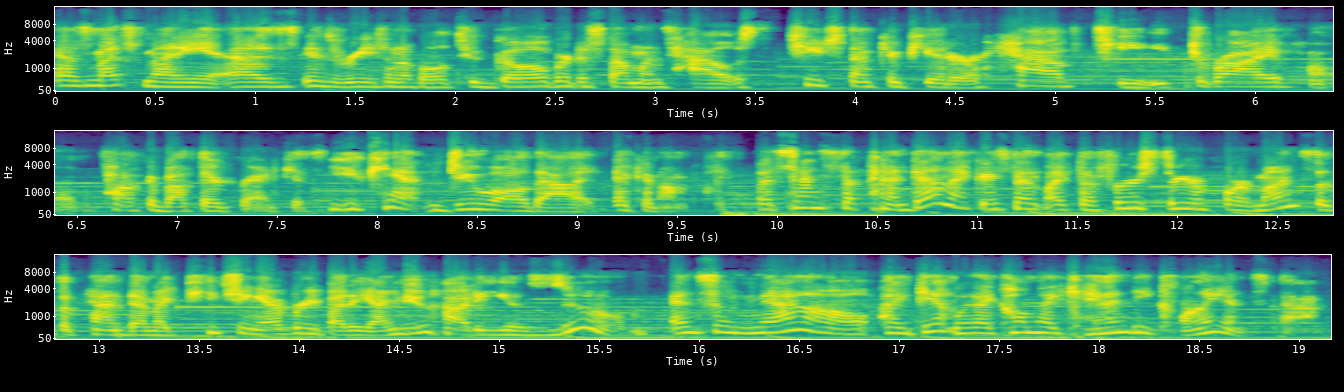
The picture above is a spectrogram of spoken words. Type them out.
as much money as is reasonable to go over to someone's house, teach them computer, have tea, drive home, talk about their grandkids. You can't do all that economically. But since the pandemic, I spent like the first three or four months of the pandemic teaching everybody I knew how to use Zoom. And so now I get what I call my candy clients back.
